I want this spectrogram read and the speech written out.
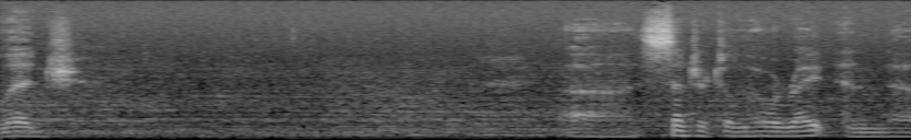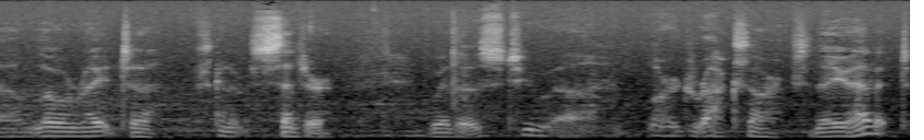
ledge uh, center to lower right and uh, lower right to kind of center where those two uh, large rocks are. So there you have it.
